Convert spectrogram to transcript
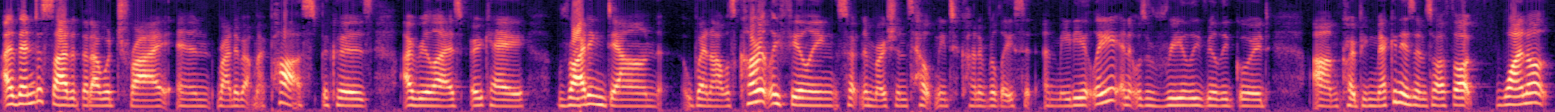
I then decided that I would try and write about my past because I realized, okay, writing down when I was currently feeling certain emotions helped me to kind of release it immediately, and it was a really, really good um, coping mechanism. So I thought, why not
